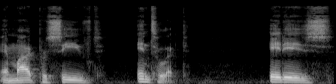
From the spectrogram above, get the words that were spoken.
and my perceived intellect. It is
